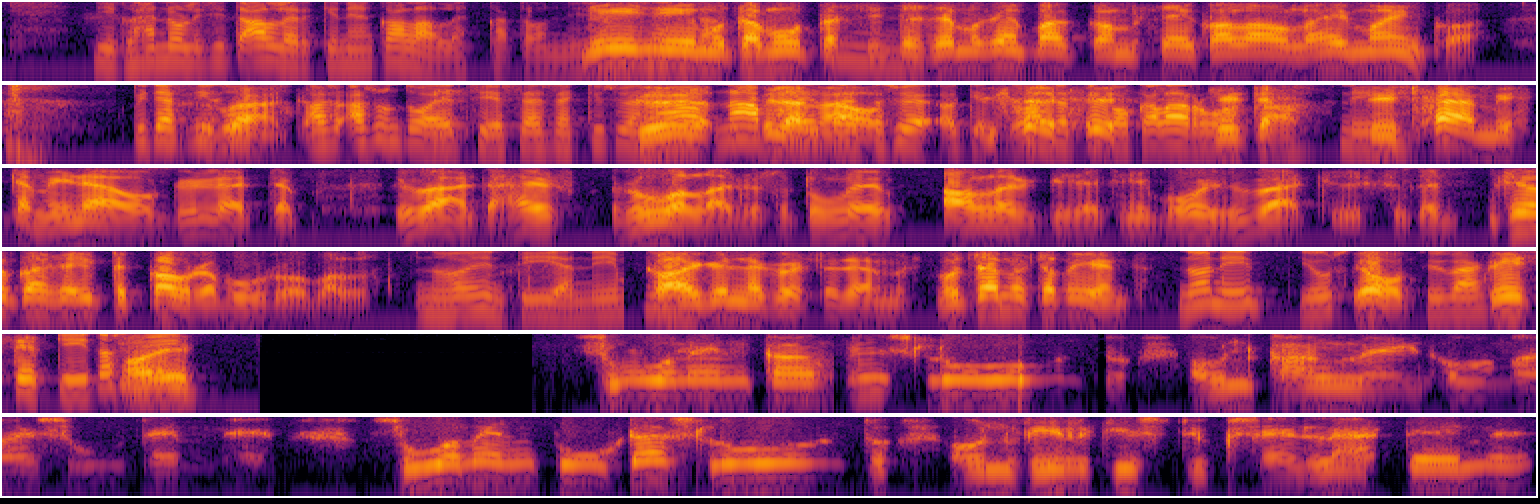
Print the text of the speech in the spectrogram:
Niin kuin hän oli sitten allerginen kalalle, katon. Niin, niin, niin mutta muuttaa mm. sitten semmoiseen paikkaan, missä ei kala ole lähimainkaan. Pitäisi niinku as- asuntoa etsiessä kysyä kyllä, naapureilta, että syö, laitatteko kalaruokaa. Niin. Sitä, mistä minä olen kyllä, että hyvään tähän, jos ruoanlaitossa tulee allergiseksi, niin voi hyvät hyssyt. Syökää se itse kaurapuuroa No en tiedä, niin. Kaiken näköistä tämmöistä, mutta tämmöistä pientä. No niin, just. Joo, hyvä. Kiitti. Kiitos, Moi. Niin. Suomen kaunis luonto on kallein omaisuutemme. Suomen puhdas luonto on virkistyksen lähteemme.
